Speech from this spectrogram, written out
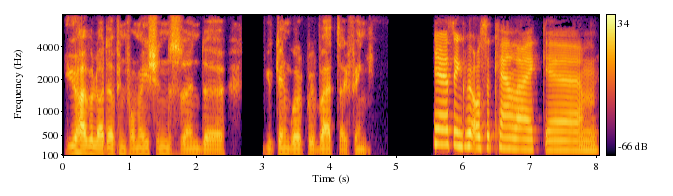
You have a lot of informations and uh, you can work with that, I think. Yeah, I think we also can like um,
